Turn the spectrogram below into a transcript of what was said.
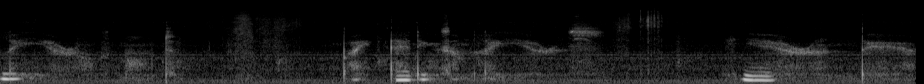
layer of mountain by adding some layers here and there,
